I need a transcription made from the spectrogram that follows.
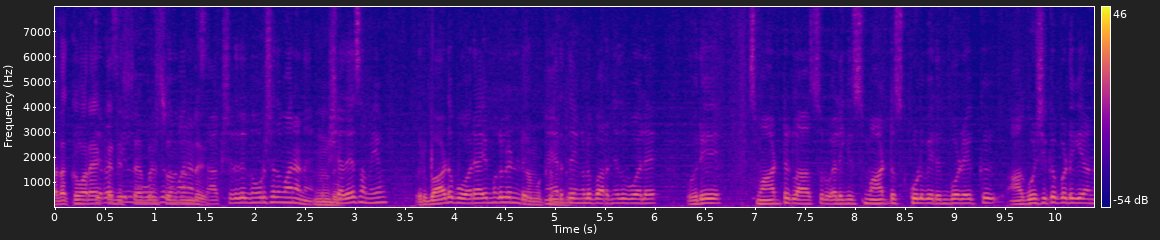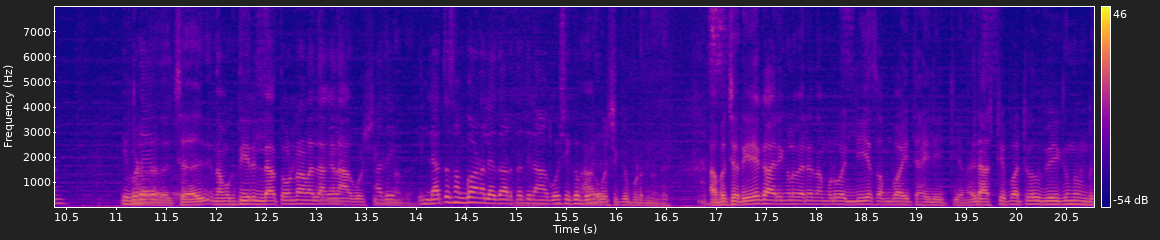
അതൊക്കെ ഡിസ്റ്റർബൻസ് സാക്ഷരത നൂറ് ശതമാനമാണ്. പക്ഷെ അതേസമയം ഒരുപാട് പോരായ്മകളുണ്ട്. നേരത്തെ നിങ്ങൾ പറഞ്ഞതുപോലെ ഒരു സ്മാർട്ട് ക്ലാസ് റൂം അല്ലെങ്കിൽ സ്മാർട്ട് സ്കൂൾ വരുമ്പോഴേക്ക് ആഘോഷിക്കപ്പെടുകയാണ്. ഇവിടെ നമുക്ക് തീരെ ഇല്ലാത്തതുകൊണ്ടാണല്ലോ അങ്ങനെ ആഘോഷിക്കുന്നത്. ഇല്ലാത്ത സംഭവമാണല്ലോ യഥാർത്ഥത്തിൽ ആഘോഷിക്കപ്പെടുന്നത് ആഘോഷിക്കപ്പെടുന്നത്. അപ്പോൾ ചെറിയ കാര്യങ്ങൾ വരെ നമ്മൾ വലിയ സംഭവമായിട്ട് ഹൈലൈറ്റ് ചെയ്യണം. അത് രാഷ്ട്രീയ പാർട്ടികൾ ഉപയോഗിക്കുന്നുണ്ട്.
